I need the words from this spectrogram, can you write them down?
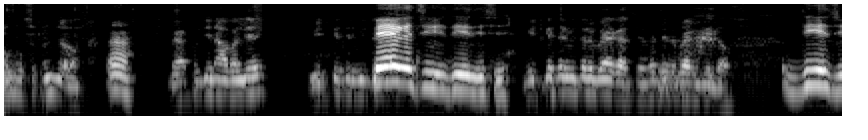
এনেছিল। হ্যাঁ। ব্যাগ খুঁজে না পারলে মিট ভিতরে পেয়ে গেছি দিয়ে মিটকেসের ভিতরে ব্যাগ আছে ওখান ব্যাগ দিয়ে দাও। দিয়েছি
